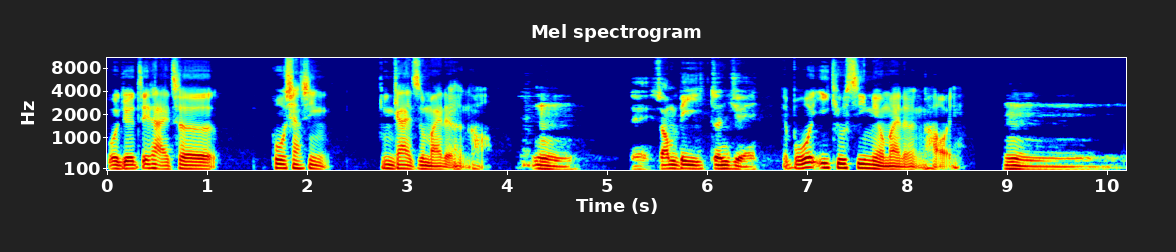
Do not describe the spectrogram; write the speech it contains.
我觉得这台车，我相信应该还是卖得很好。嗯，对，双 B 尊爵，不过 EQC 没有卖得很好诶、欸。嗯。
